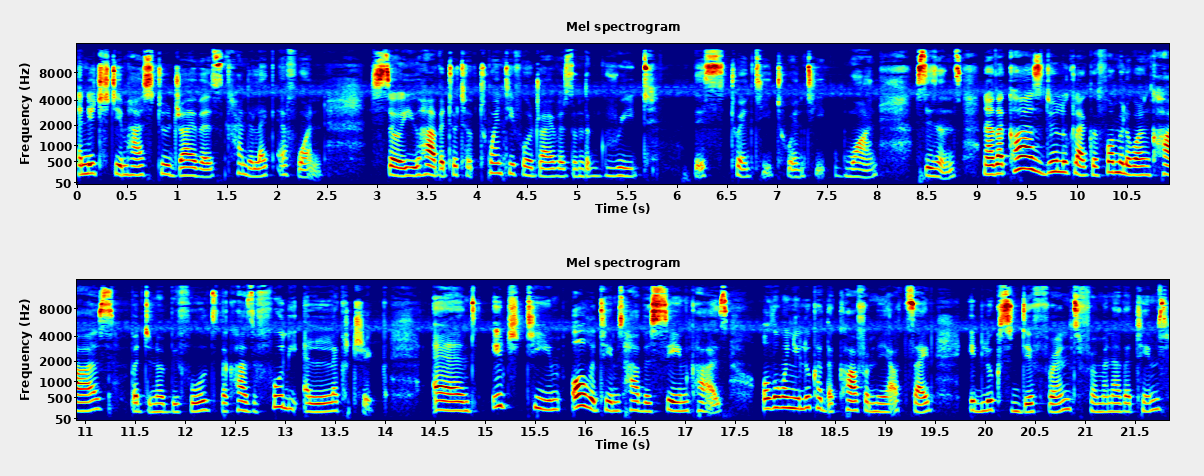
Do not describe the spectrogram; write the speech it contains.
and each team has two drivers, kind of like F1. So you have a total of 24 drivers on the grid this 2021 seasons. Now, the cars do look like the Formula One cars, but do not be fooled. The cars are fully electric, and each team, all the teams have the same cars. Although when you look at the car from the outside, it looks different from another team's,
